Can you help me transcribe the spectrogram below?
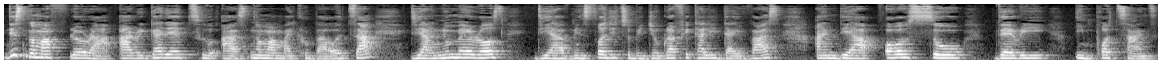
These normal flora are regarded to as normal microbiota. They are numerous, they have been studied to be geographically diverse, and they are also very important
